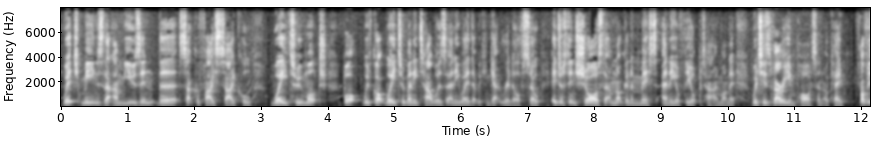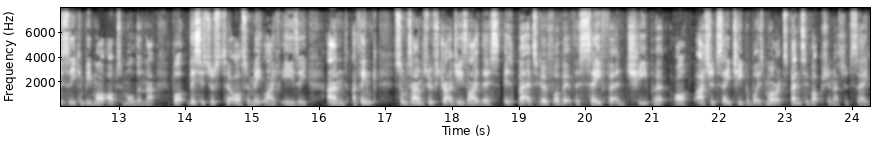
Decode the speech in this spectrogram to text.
which means that I'm using the sacrifice cycle way too much, but we've got way too many towers anyway that we can get rid of. So it just ensures that I'm not going to miss any of the uptime on it, which is very important, okay? Obviously, you can be more optimal than that, but this is just to also make life easy. And I think sometimes with strategies like this, it's better to go for a bit of the safer and cheaper, or I should say cheaper, but it's more expensive option, I should say,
